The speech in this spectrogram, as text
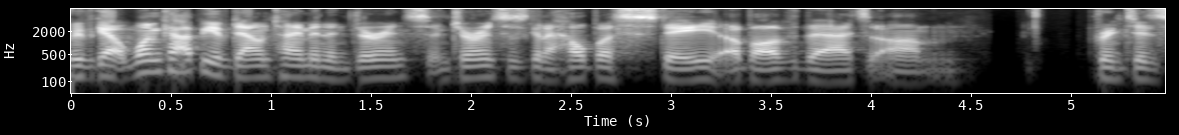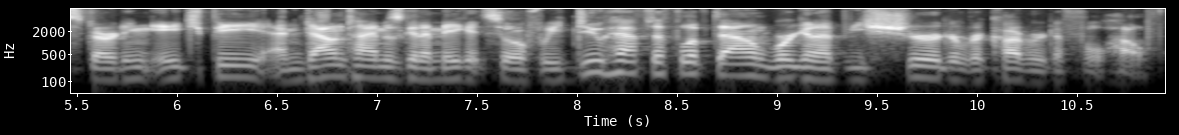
We've got one copy of Downtime and Endurance. Endurance is going to help us stay above that um, printed starting HP, and downtime is going to make it so if we do have to flip down, we're going to be sure to recover to full health.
